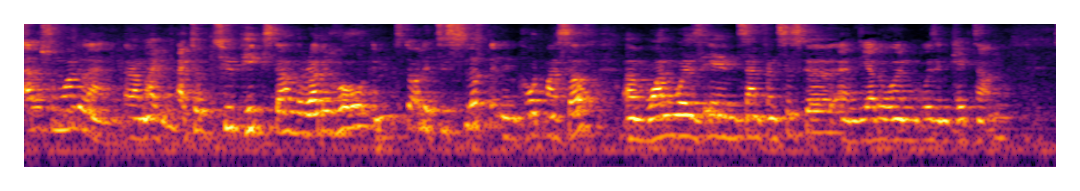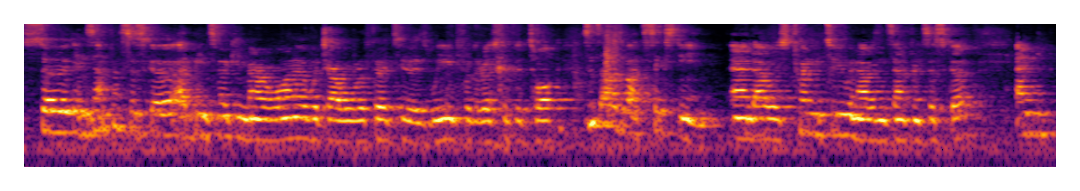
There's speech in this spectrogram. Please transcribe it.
Alice in Wonderland, um, I, I, took two peeks down the rabbit hole and started to slip and then caught myself. Um, one was in San Francisco and the other one was in Cape Town. So in San Francisco, I'd been smoking marijuana, which I will refer to as weed for the rest of the talk, since I was about 16. And I was 22 when I was in San Francisco. And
